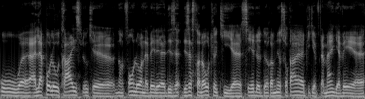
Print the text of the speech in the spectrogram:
au, euh, à l'Apollo 13, là, que dans le fond, là, on avait des, astronautes qui essayaient de revenir sur Terre, puis qu'évidemment, il y avait.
